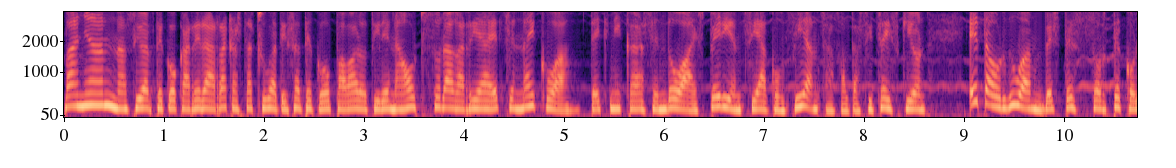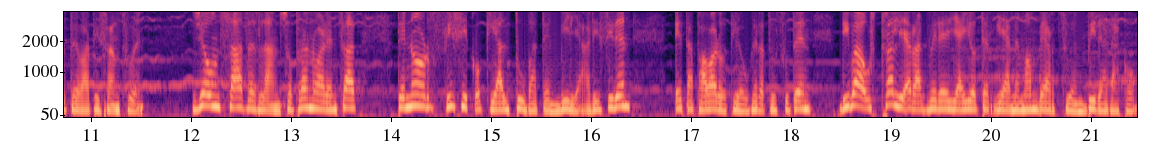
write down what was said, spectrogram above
Baina nazioarteko karrera arrakastatsu bat izateko Pavarotiren ahots zoragarria etzen nahikoa, teknika, sendoa, esperientzia, konfiantza falta zitzaizkion, eta orduan beste zorte kolpe bat izan zuen. John Sutherland sopranoarentzat tenor fizikoki altu baten bila ari ziren, eta Pavaroti aukeratu zuten, diba australiarak bere jaioterrian eman behartzuen birarako.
